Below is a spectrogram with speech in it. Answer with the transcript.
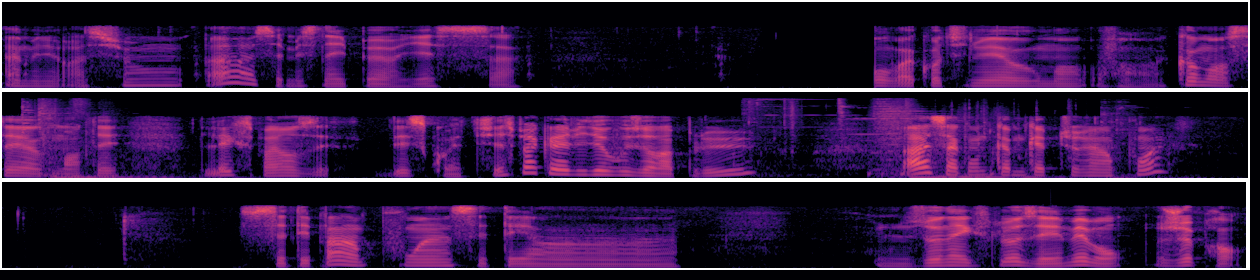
amélioration. Ah, c'est mes snipers, yes. On va continuer à augmenter, enfin, commencer à augmenter l'expérience des, des. J'espère que la vidéo vous aura plu. Ah, ça compte comme capturer un point C'était pas un point, c'était un... Une zone à exploser, mais bon, je prends.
